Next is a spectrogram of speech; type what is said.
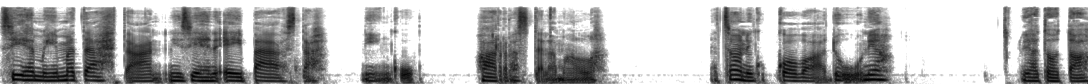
siihen, mihin mä tähtään, niin siihen ei päästä niin kuin harrastelemalla. Et se on niin kuin kovaa duunia. Ja tota,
